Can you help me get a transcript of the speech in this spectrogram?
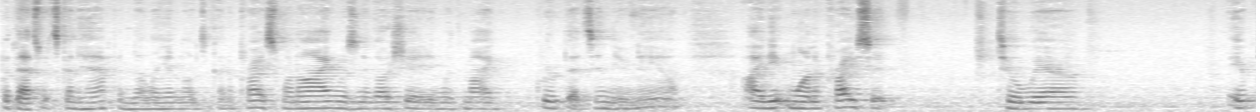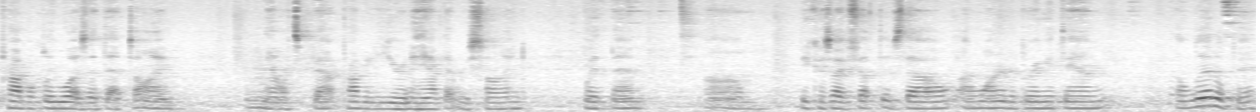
but that's what's going to happen. The landlord's going to price. When I was negotiating with my group that's in there now, I didn't want to price it to where it probably was at that time. Now it's about probably a year and a half that we signed with them um, because I felt as though I wanted to bring it down a little bit.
